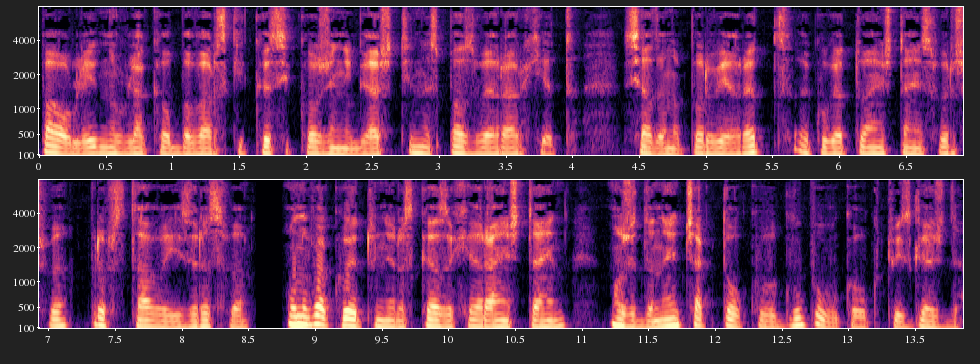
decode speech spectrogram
Паули, навлякал баварски къси кожени гащи, не спазва иерархията. Сяда на първия ред, а когато Айнштайн свършва, пръв става и изръсва. Онова, което ни разказа Хер Айнштайн, може да не е чак толкова глупаво, колкото изглежда.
